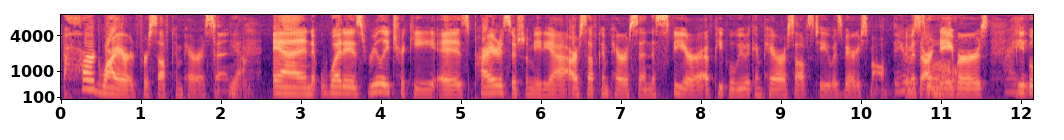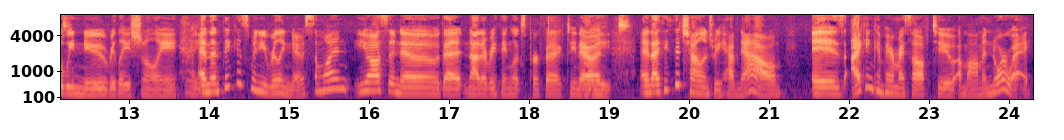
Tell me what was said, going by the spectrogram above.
hardwired for self comparison. Yeah. And what is really tricky is prior to social media, our self comparison, the sphere of people we would compare ourselves to was very small. Very it was small. our neighbors, right. people we knew relationally. Right. And then think is when you really know someone, you also know that not everything looks perfect, you know. Right. And, and I think the challenge we have now is I can compare myself to a mom in Norway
